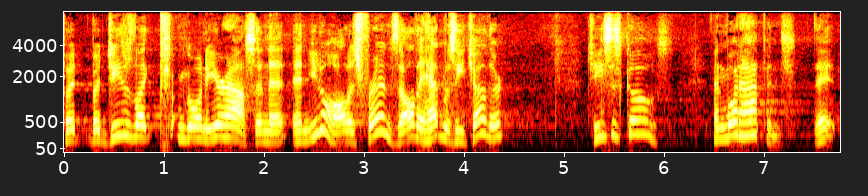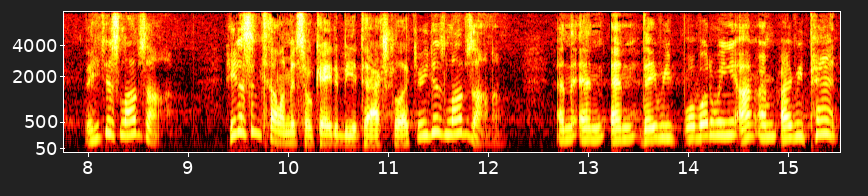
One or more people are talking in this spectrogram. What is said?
But, but Jesus was like, I'm going to your house. And, that, and you know, all his friends, all they had was each other. Jesus goes. And what happens? They, he just loves on them. He doesn't tell them it's okay to be a tax collector. He just loves on them. And, and, and they, re, well, what do we? I, I, I repent.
